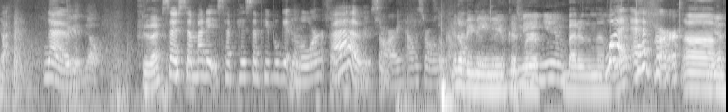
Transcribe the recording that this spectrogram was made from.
Yeah, they no. get dealt. Do they? So somebody, some some people get Yeah, more. Oh, get sorry, I was wrong about It'll that. be me and you because we're and you. better than them. Whatever. Um, Yep.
